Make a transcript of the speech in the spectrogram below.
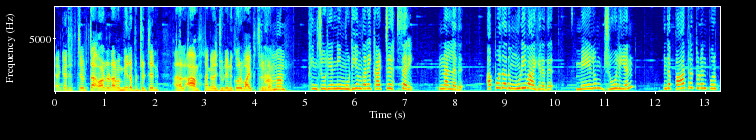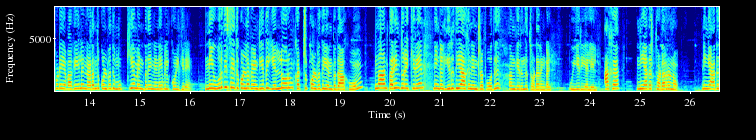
நாம மீறப்பட்டுட்டேன் ஆனால் ஆம் நாங்கள் ஜூலியனுக்கு ஒரு வாய்ப்பு தருகிறோம். ஆமாம். பின் ஜூலியன் நீ முடியும் வரை காட்டு. சரி நல்லது. அப்போது அது முடிவாகிறது. மேலும் ஜூலியன் இந்த பாத்திரத்துடன் பொறுப்புடைய வகையில நடந்து கொள்வது முக்கியம் என்பதை நினைவில் கொள்கிறேன். நீ உறுதி செய்து கொள்ள வேண்டியது எல்லோரும் கற்றுக்கொள்வது என்பதாகவும் நான் பரிந்துரைக்கிறேன். நீங்கள் இறுதியாக நின்ற போது அங்கிருந்து தொடருங்கள். உயிரியலில். ஆக நீ அதை தொடரணும். நீங்க அதை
